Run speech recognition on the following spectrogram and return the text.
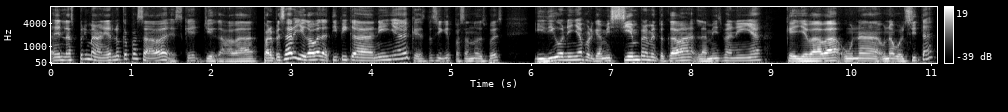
en las primarias lo que pasaba es que llegaba, para empezar llegaba la típica niña, que esto sigue pasando después, y digo niña porque a mí siempre me tocaba la misma niña que llevaba una, una bolsita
